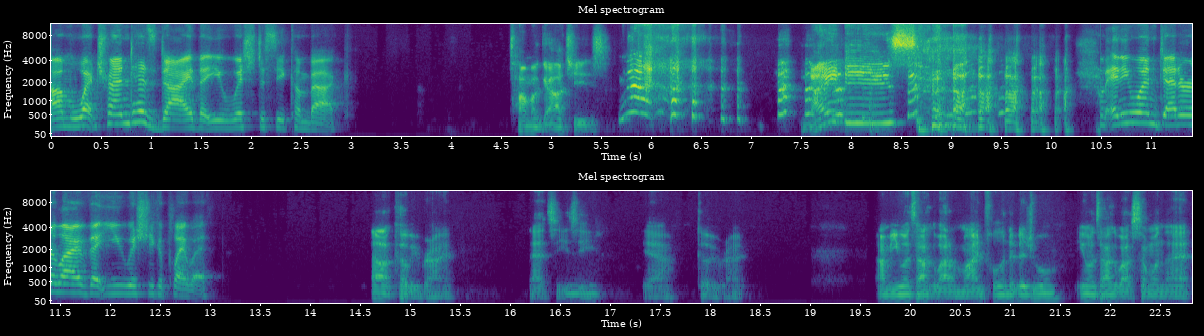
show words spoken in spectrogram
Um, what trend has died that you wish to see come back? Tamagotchis. 90s. Um, Anyone dead or alive that you wish you could play with? oh, Kobe Bryant. That's easy. Yeah, Kobe Bryant. I mean, you want to talk about a mindful individual? You want to talk about someone that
